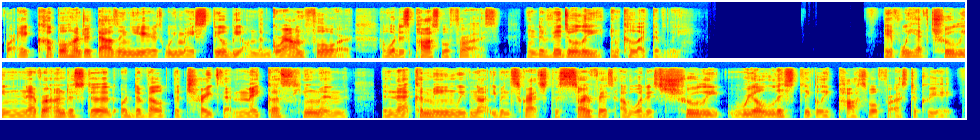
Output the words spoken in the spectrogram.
for a couple hundred thousand years, we may still be on the ground floor of what is possible for us, individually and collectively. If we have truly never understood or developed the traits that make us human, then that could mean we've not even scratched the surface of what is truly realistically possible for us to create.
